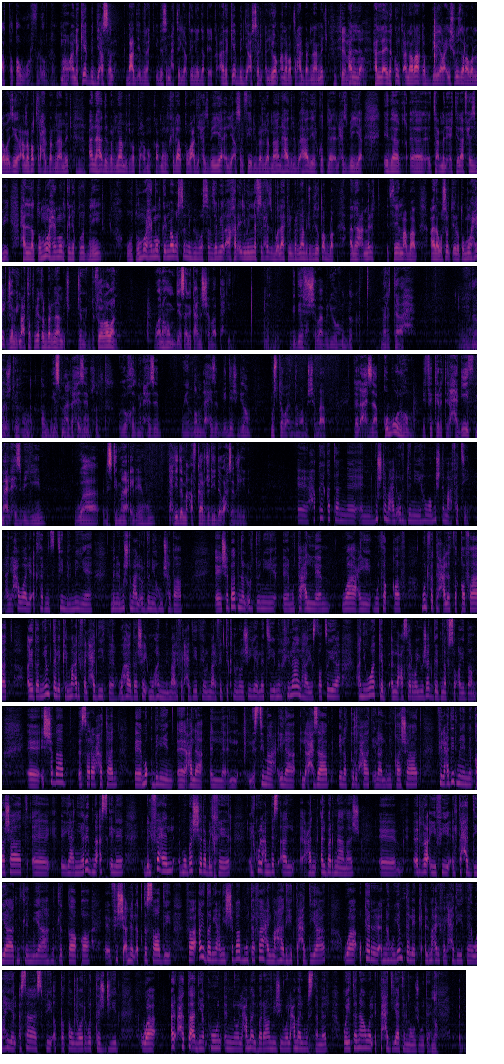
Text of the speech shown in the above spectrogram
التطور في الأردن. ما هو أنا كيف بدي اصل بعد إذنك إذا سمحت لي أعطيني دقيقة. أنا كيف بدي أصل؟ اليوم أنا بطرح البرنامج. هلا هلا إذا كنت أنا راغب برئيس وزراء ولا وزير أنا بطرح البرنامج. م. أنا هذا البرنامج بطرحه من من خلال قواعد الحزبية اللي أصل فيه البرلمان. هذه هذه الكتلة الحزبية إذا آه، تعمل ائتلاف حزبي. هلا طموحي ممكن يقودني وطموحي ممكن ما وصلني بيوصل زميل اخر إلي من نفس الحزب ولكن البرنامج بده يطبق. أنا عملت اثنين مع بعض. أنا وصلت إلى طموحي جميل. مع تطبيق البرنامج. جميل. دكتور روان وأنا هون بدي أسألك عن الشباب تحديدا. قديش الشباب اليوم مرتاح؟ لدرجة إنه يسمع لحزب ويأخذ من حزب وينضم لحزب. قديش اليوم مستوى انضمام الشباب للأحزاب؟ قبولهم لفكرة الحديث مع الحزبيين والاستماع إليهم تحديدا مع أفكار جديدة وأحزاب جديدة. آه، حقيقة آه، المجتمع الأردني هو مجتمع فتي يعني حوالي أكثر من 60% من المجتمع الأردني هم شباب. آه، شبابنا الأردني متعلم واعي مثقف منفتح على الثقافات. أيضا يمتلك المعرفة الحديثة وهذا شيء مهم المعرفة الحديثة والمعرفة التكنولوجية التي من خلالها يستطيع أن يواكب العصر ويجدد نفسه أيضا. الشباب صراحة مقبلين آه، على الاستماع إلى الأحزاب إلى الطروحات إلى النقاشات. في العديد من النقاشات آه، يعني يردنا أسئلة بالفعل مبشرة بالخير. الكل عم بيسأل عن البرنامج آه، الرأي في التحديات مثل المياه مثل الطاقة في الشأن الاقتصادي. فأيضا يعني الشباب متفاعل مع هذه التحديات وأكرر أنه يمتلك المعرفة الحديثة وهي الأساس في التطور والتجديد حتى أن يكون أنه العمل برامجي والعمل مستمر ويتناول التحديات الموجودة نعم.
